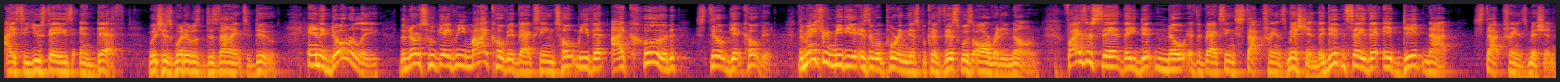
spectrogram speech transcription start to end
ICU stays, and death, which is what it was designed to do. Anecdotally, the nurse who gave me my COVID vaccine told me that I could still get COVID. The mainstream media isn't reporting this because this was already known. Pfizer said they didn't know if the vaccine stopped transmission. They didn't say that it did not stop transmission.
